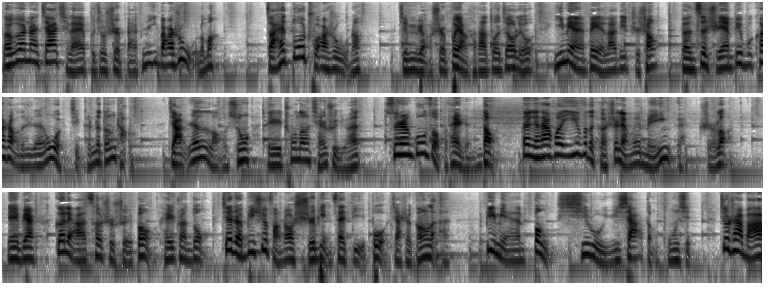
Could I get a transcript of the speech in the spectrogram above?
老哥，那加起来不就是百分之一百二十五了吗？咋还多出二十五呢？杰米表示不想和他多交流，以免被拉低智商。本次实验必不可少的人物紧跟着登场，假人老兄得充当潜水员，虽然工作不太人道，但给他换衣服的可是两位美女，值了。另一边，哥俩测试水泵可以转动，接着必须仿照食品在底部架设钢缆，避免泵吸入鱼虾等东西，就差把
